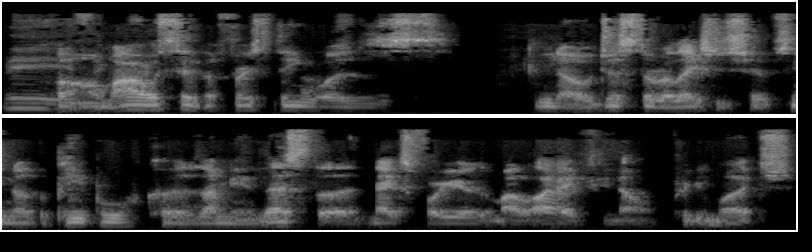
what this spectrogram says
the Um, I would say the first thing was, you know, just the relationships, you know, the people, because I mean, that's the next four years of my life, you know, pretty much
